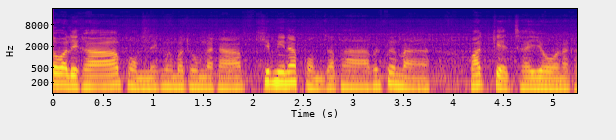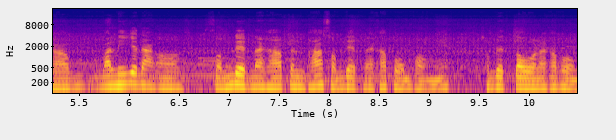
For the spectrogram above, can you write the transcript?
สวัสดีครับ ผมเน็กเมืองปทุมนะครับ คลิปนี้นะผมจะพาเพื่อนๆมาวัดเกตชัยโยนะครับ วันนี้จะดังออสมเด็จนะครับ เป็นพระสมเด็จนะครับผมของสมเด็จโตนะครับ ผม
